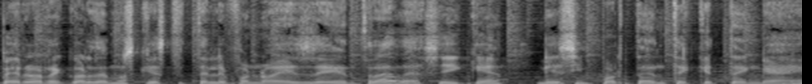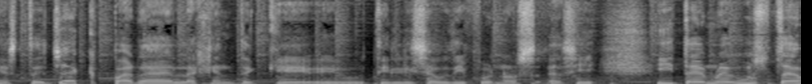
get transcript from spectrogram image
pero recordemos que este teléfono es de entrada, así que es importante que tenga este jack para la gente que eh, utiliza audífonos así. Y también me gusta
